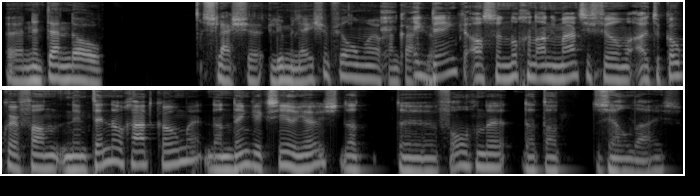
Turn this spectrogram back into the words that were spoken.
eh, Nintendo slash eh, Illumination film eh, gaan krijgen. Ik denk als er nog een animatiefilm uit de koker van Nintendo gaat komen, dan denk ik serieus dat de volgende dat dat Zelda is.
